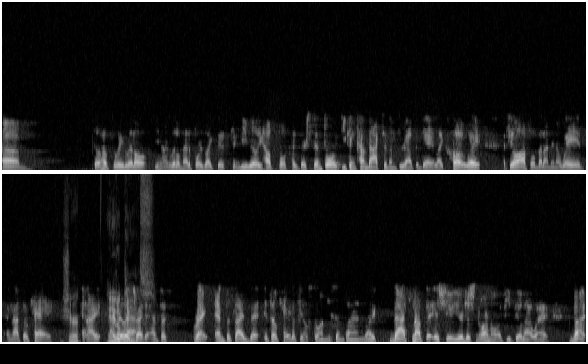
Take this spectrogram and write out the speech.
um, so hopefully little, you know, little metaphors like this can be really helpful because they're simple. You can come back to them throughout the day. Like, oh, wait, I feel awful, but I'm in a wave and that's okay. sure And I, And I really pass. tried to emphasize, right, emphasize that it's okay to feel stormy sometimes. Like, that's not the issue. You're just normal if you feel that way. But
